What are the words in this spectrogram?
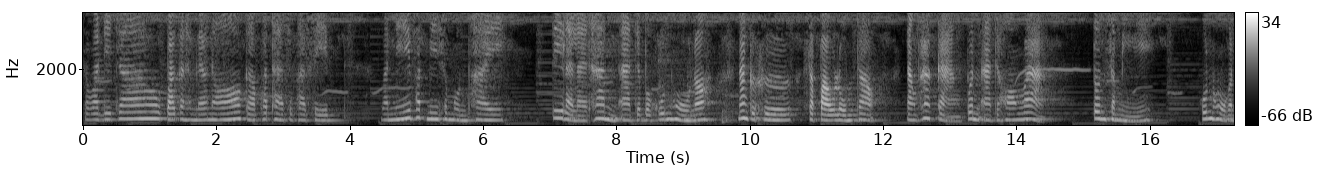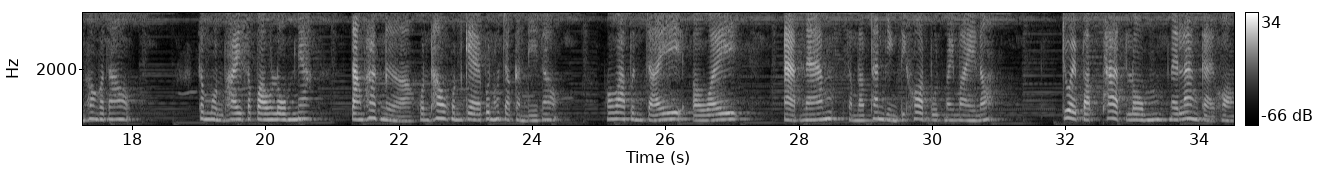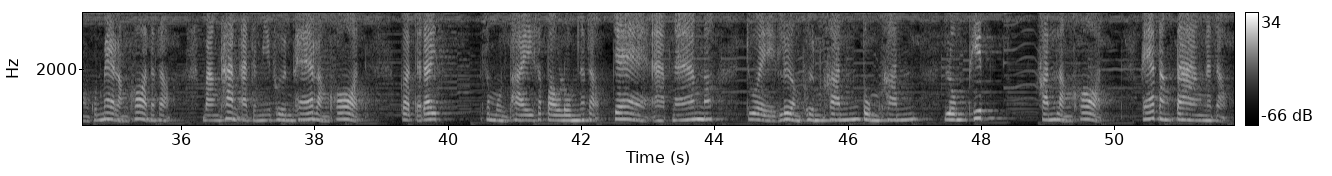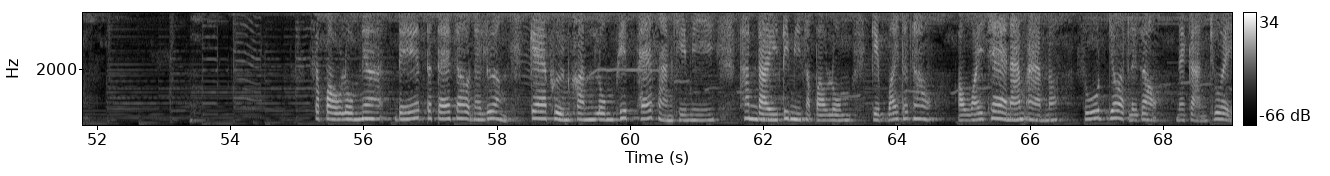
สวัสดีเจ้าปากันทำแล้วเนาะกับพัฒนาสุภาษิต วันนี้พัดมีสมุนไพรที่หลาย ๆ ท่านอาจจะบอกคุ้นหูเนาะนั่นก็คือสเปาลมเจ้าต่างภาคกลางเปิ้นอาจจะฮ้องว่า ต้นสมี คุ้นหูกันพ่องก็เจ้า สมุนไพรสเปาลมเนี่ยต่างภาคเหนือคนเฒ่าคนแก่เปิ้นรู้จักกันดีเจ้า เพราะว่าเปิ้นใจเอาไว้ อาบน้ำสำหรับท่านหญิงที่คลอดบุตรใหม่ๆเนาะช่วยปรับธาตุลมในร่างกายของคุณแม่หลังคลอดนะจ๊ะบางท่านอาจจะมีพื้นแพ้หลังคลอด ก็จะได้สมุนไพรสเปาลมนะจ๊ะแจ้อาบน้ำเนาะช่วยเรื่องพื้นคันตุ่มคันลมพิษ คันหลังคลอด แพ้ต่างๆนะจ๊ะ สเปาลมเนี่ยเดทแต่แต่เจ้าในเรื่อง แก้ผื่นคันลมพิษแพ้สารเคมี ท่านใดที่มีสเปาลม เก็บไว้ถ้าเจ้า เอาไว้แช่น้ำอาบเนาะสูดยอดเลยเจ้าในการช่วย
